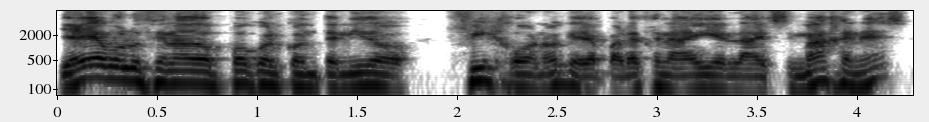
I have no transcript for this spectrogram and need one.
y haya evolucionado poco el contenido fijo ¿no? que aparecen ahí en las imágenes,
